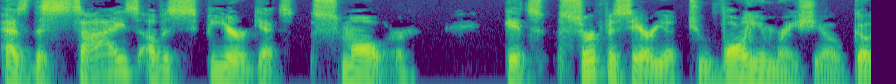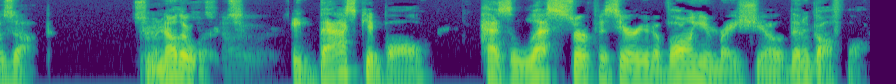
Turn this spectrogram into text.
as the size of a sphere gets smaller, its surface area to volume ratio goes up. So, in hmm. other words, a basketball has less surface area to volume ratio than a golf ball.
